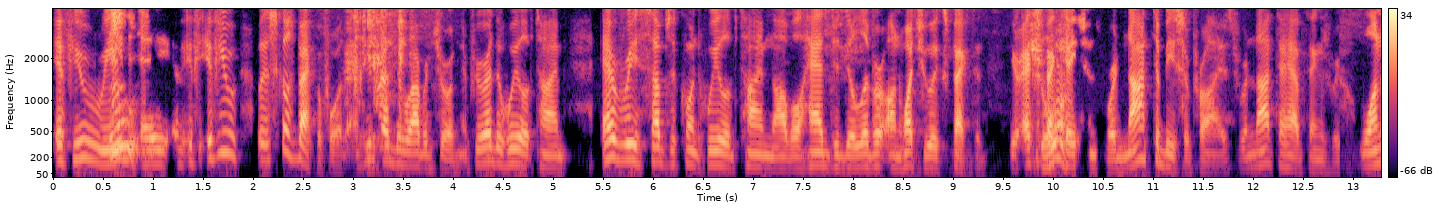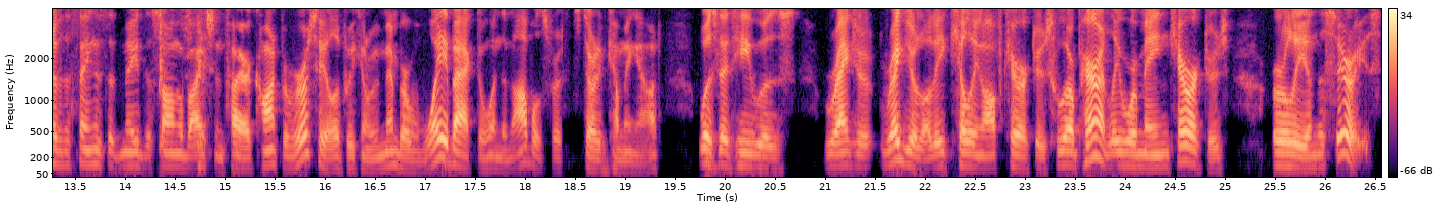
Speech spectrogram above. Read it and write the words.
If you read Mm. a, if, if you, well, this goes back before that. If you read the Robert Jordan, if you read the Wheel of Time, every subsequent Wheel of Time novel had to deliver on what you expected. Your Sure. expectations were not to be surprised, were not to have things. Re- One of the things that made the Song of Ice and Fire controversial, if we can remember way back to when the novels first started coming out, was that he was regu- regularly killing off characters who apparently were main characters early in the series.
